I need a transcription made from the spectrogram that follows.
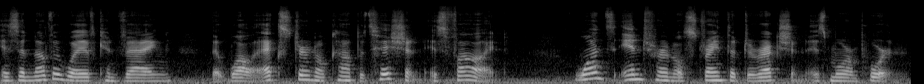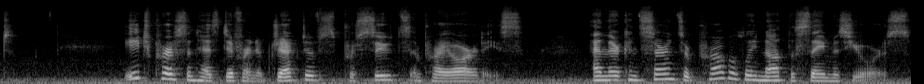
is another way of conveying that while external competition is fine, one's internal strength of direction is more important. Each person has different objectives, pursuits, and priorities and their concerns are probably not the same as yours.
